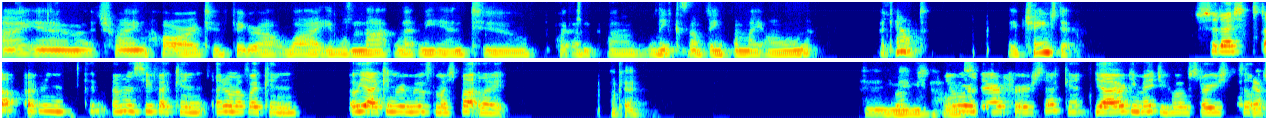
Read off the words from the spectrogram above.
I am trying hard to figure out why it will not let me in to put a, um, link something from my own account. They've changed it. Should I stop? I mean, I'm gonna see if I can. I don't know if I can. Oh yeah, I can remove my spotlight. Okay. And you made me Oops, the You were there for a second. Yeah, I already made you host. Are you still? Yep.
